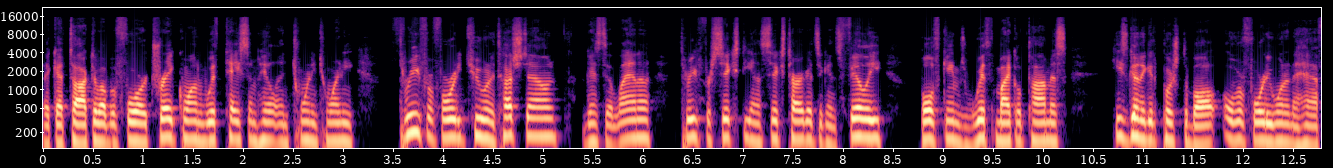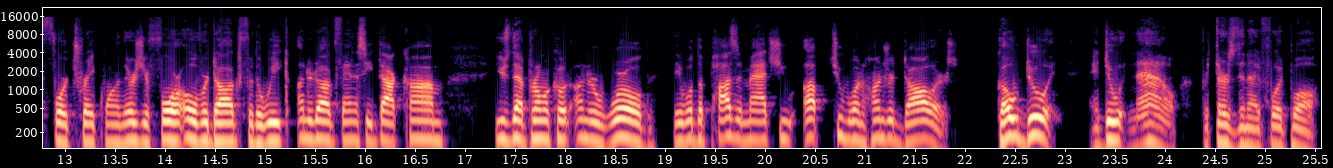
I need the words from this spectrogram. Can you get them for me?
like I've talked about before. Tre'Quan with Taysom Hill in 2020, three for 42 and a touchdown against Atlanta, three for 60 on six targets against Philly. Both games with Michael Thomas. He's going to get pushed the ball over 41 and a half for Tre'Quan. There's your four overdogs for the week. Underdogfantasy.com. Use that promo code Underworld. They will deposit match you up to $100. Go do it and do it now for Thursday night football.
